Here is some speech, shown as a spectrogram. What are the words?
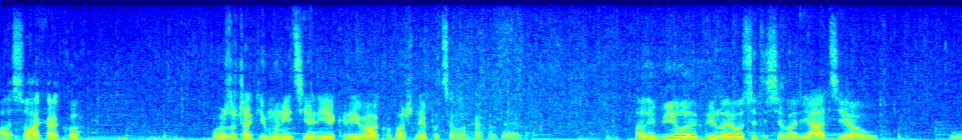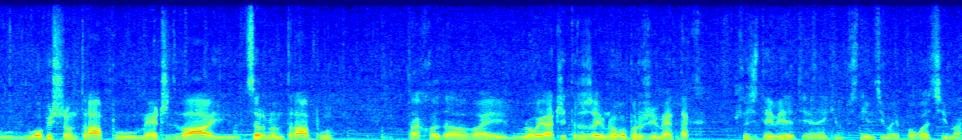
a svakako možda čak i municija nije kriva ako baš ne pucamo kako treba. Ali bilo je, bilo je, osjeti se varijacija u, u, u običnom trapu, u meč 2 i u crnom trapu, tako da ovaj, mnogo jači trzaj i mnogo brži metak što ćete vidjeti na nekim snimcima i povodcima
